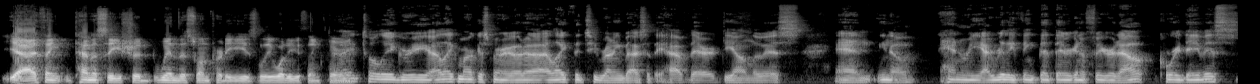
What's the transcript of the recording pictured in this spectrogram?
yeah, I think Tennessee should win this one pretty easily. What do you think, I totally agree. I like Marcus Mariota. I like the two running backs that they have there, Dion Lewis and you know Henry. I really think that they're going to figure it out. Corey Davis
